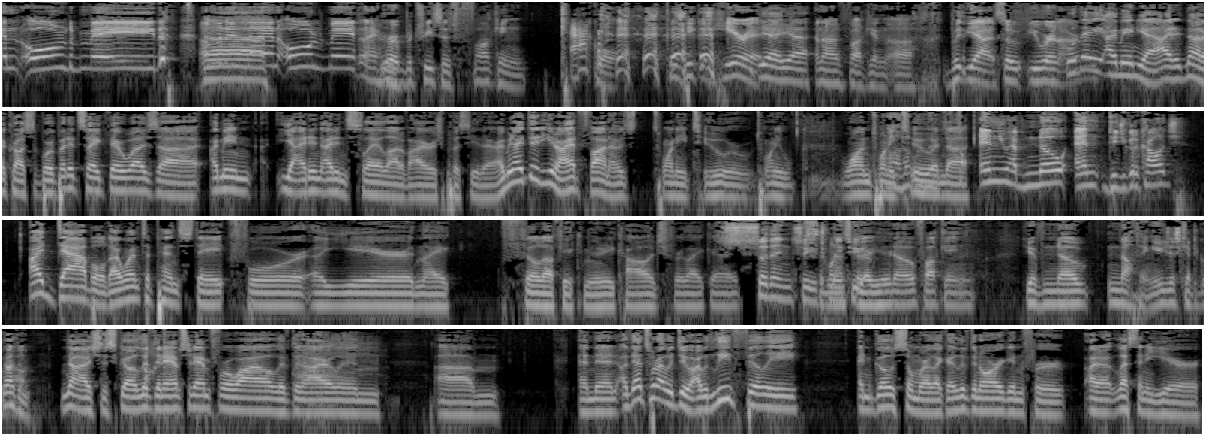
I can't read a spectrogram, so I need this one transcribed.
an old maid. I'm gonna Uh, die an old maid. And I heard Patrice's fucking cackle because he could hear it. Yeah, yeah. And I was fucking. Uh, but yeah, so you were in. Well, they. I mean, yeah, I did not across the board, but it's like there was. uh I mean, yeah, I didn't. I didn't slay a lot of Irish pussy there. I mean, I did. You know, I had fun. I was 22 or 21, 22, and uh and you have no. And did you go to college? I dabbled. I went to Penn State for a year and like Philadelphia Community College for like a So then, so you're 22. You have year. no fucking. You have no nothing. You just get to go nothing. out. No, I just go. Lived in Amsterdam for a while. Lived in Ireland, um, and then uh, that's what I would do. I would leave Philly and go somewhere. Like I lived in Oregon for uh, less than a year,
